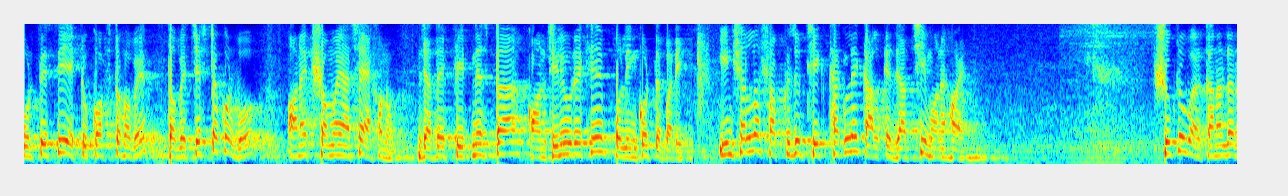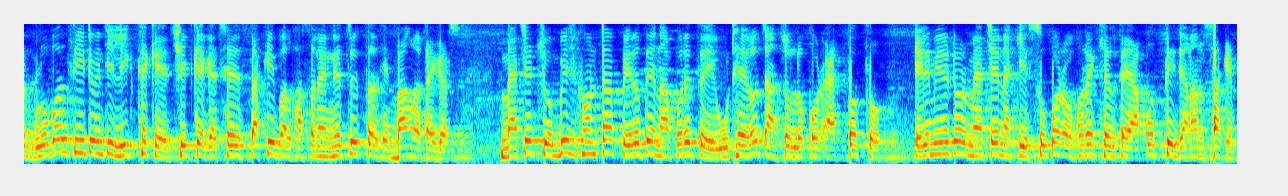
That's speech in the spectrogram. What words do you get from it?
করতেছি, একটু কষ্ট হবে, তবে চেষ্টা করব অনেক সময় আছে এখনও, যাতে ফিটনেসটা কন্টিনিউ রেখে বোলিং করতে পারি। ইনশাল্লাহ সবকিছু ঠিক থাকলে কালকে যাচ্ছি মনে হয়। শুক্রবার কানাডার গ্লোবাল টি টোয়েন্টি লিগ থেকে ছিটকে গেছে সাকিব আল হাসানের নেতৃত্বাধীন বাংলা টাইগার্স। ম্যাচের চব্বিশ ঘণ্টা পেরোতে না পেরোতেই উঠে এলো চাঞ্চল্যকর এক তথ্য। এলিমিনেটর ম্যাচে নাকি সুপার ওভারে খেলতে আপত্তি জানান সাকিব,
